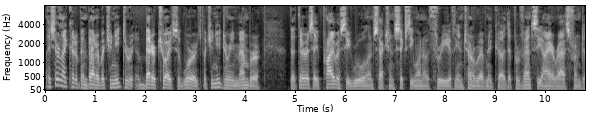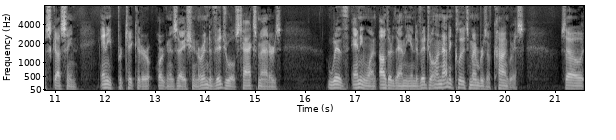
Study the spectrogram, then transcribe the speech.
They certainly could have been better, but you need to better choice of words. But you need to remember that there is a privacy rule in Section 6103 of the Internal Revenue Code that prevents the IRS from discussing any particular organization or individual's tax matters with anyone other than the individual, and that includes members of Congress. So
